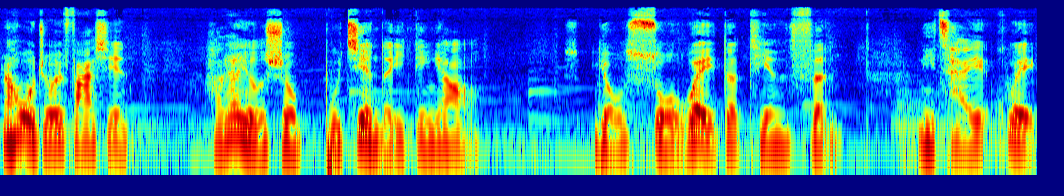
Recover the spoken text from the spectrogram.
然后我就会发现，好像有的时候不见得一定要有所谓的天分，你才会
